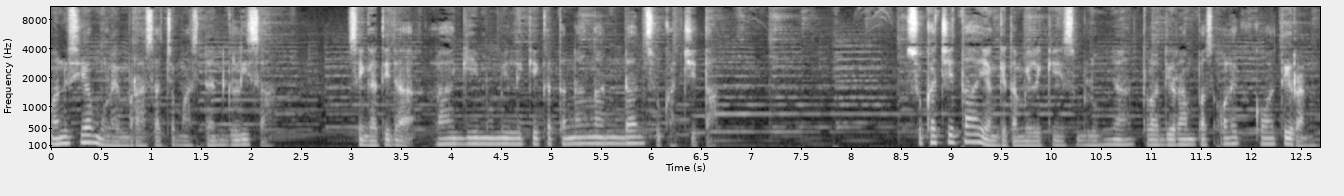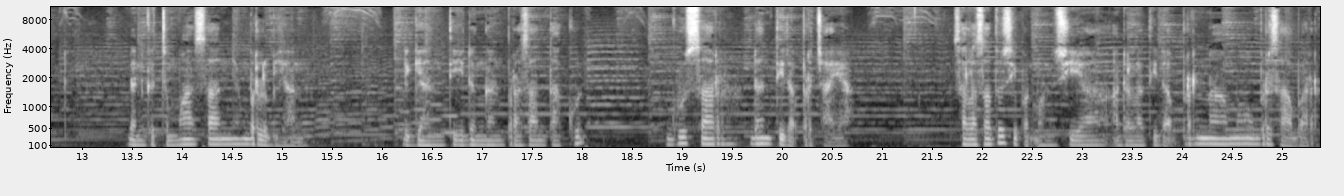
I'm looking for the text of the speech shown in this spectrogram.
Manusia mulai merasa cemas dan gelisah sehingga tidak lagi memiliki ketenangan dan sukacita. Sukacita yang kita miliki sebelumnya telah dirampas oleh kekhawatiran dan kecemasan yang berlebihan, diganti dengan perasaan takut, gusar, dan tidak percaya. Salah satu sifat manusia adalah tidak pernah mau bersabar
